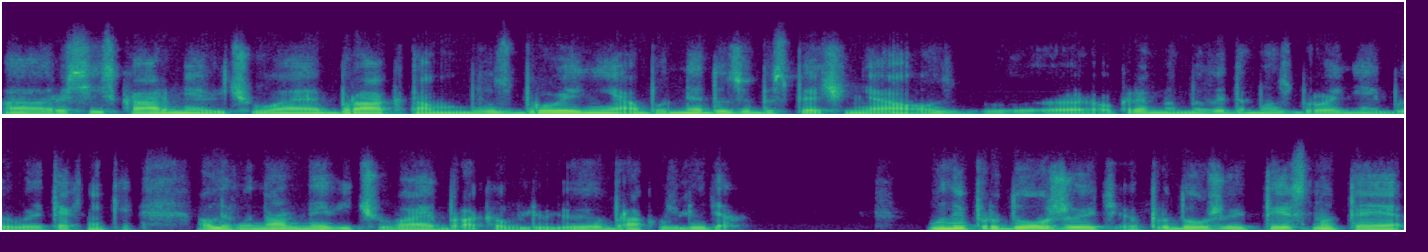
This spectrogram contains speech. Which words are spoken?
російська армія відчуває брак там в озброєнні або недозабезпечення е, окремими видами озброєння і бойової техніки, але вона не відчуває брака в е, браку в людях. Вони продовжують продовжують тиснути е,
